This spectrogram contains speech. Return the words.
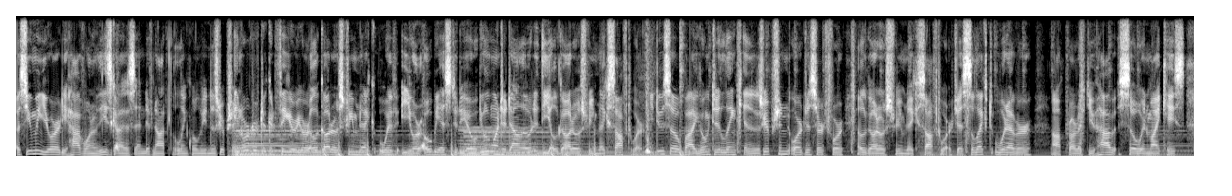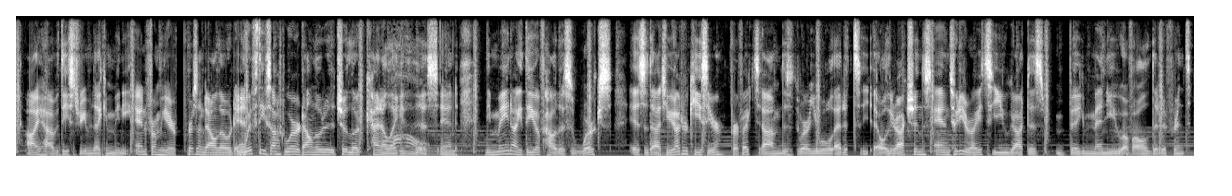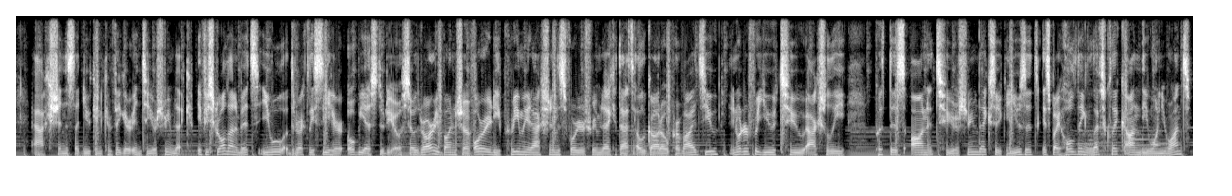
Assuming you already have one of these guys, and if not, the link will be in the description. In order to configure your Elgato Stream Deck with your OBS Studio, you'll want to download the Elgato Stream Deck software. You do so by going to the link in the description or just search for Elgato Stream Deck software. Just select whatever uh, product you have, so in my case, I have the Stream Deck Mini. And from here, press on download, and with the software downloaded, it should look kind of like this. And the main idea of how this works is that you got your keys here, perfect. Um, this is where you will will edit all your actions. And to the right you got this big menu of all the different actions that you can configure into your stream deck. If you scroll down a bit you will directly see here obs studio. So there are a bunch of already pre-made actions for your stream deck that elgato provides you. In order for you to actually put this on to your stream deck so you can use it it's by holding left click on the one you want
